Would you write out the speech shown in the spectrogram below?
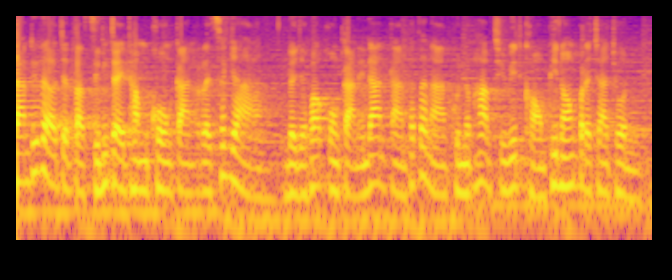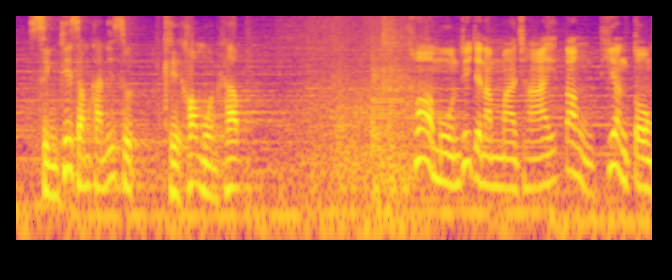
การที่เราจะตัดสินใจทำโครงการอะไรสักอย่าง โดยเฉพาะโครงการในด้านการพัฒนาคุณภาพชีวิตของพี่น้องประชาชน สิ่งที่สำคัญที่สุดคือข้อมูลครับ ข้อมูลที่จะนำมาใช้ต้องเที่ยงตรง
